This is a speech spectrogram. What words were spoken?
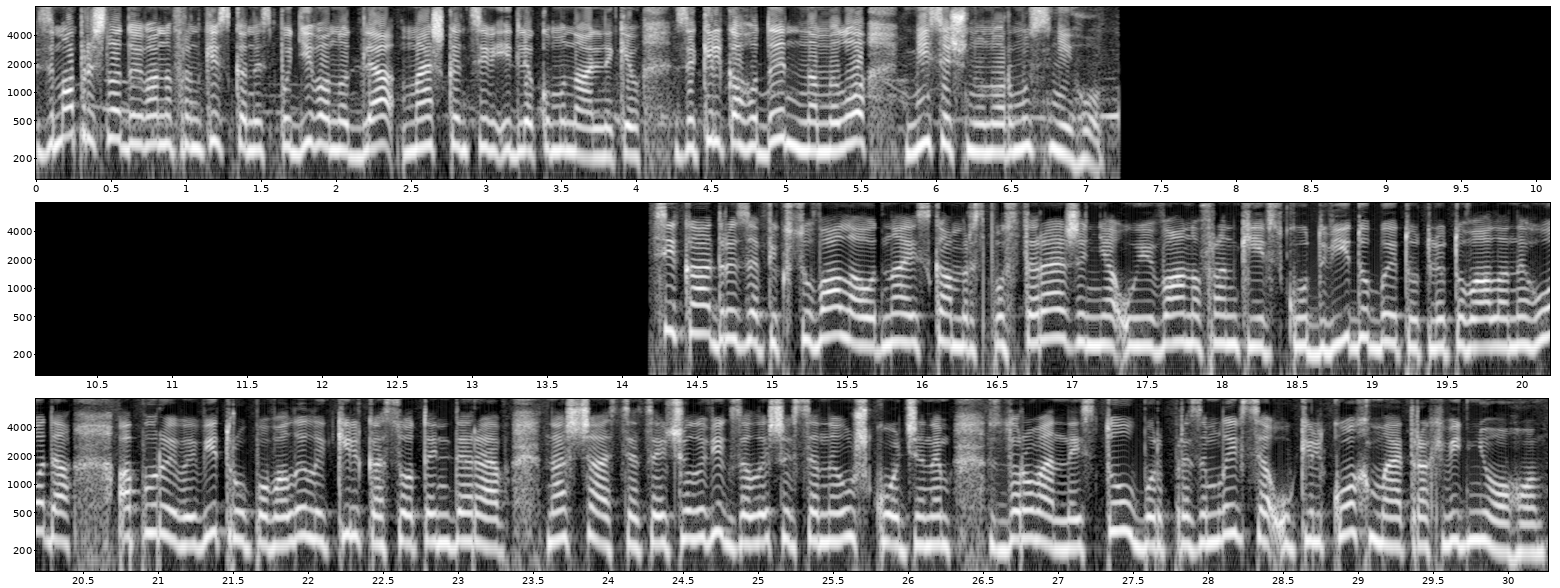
Зима прийшла до Івано-Франківська несподівано для мешканців і для комунальників. За кілька годин намело місячну норму снігу. Ці кадри зафіксувала одна із камер спостереження у Івано-Франківську. Дві доби тут лютувала негода, а пориви вітру повалили кілька сотень дерев. На щастя, цей чоловік залишився неушкодженим. Здоровенний стовбур приземлився у кількох метрах від нього.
